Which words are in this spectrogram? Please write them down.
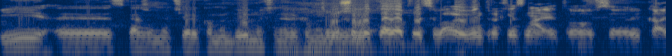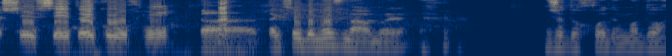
і е, скажемо, чи рекомендуємо, чи не рекомендуємо. Тому що Микола працював, і він трохи знає того всього, і каші, і всієї тої кухні. Та, так що йдемо з нами. Вже доходимо до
